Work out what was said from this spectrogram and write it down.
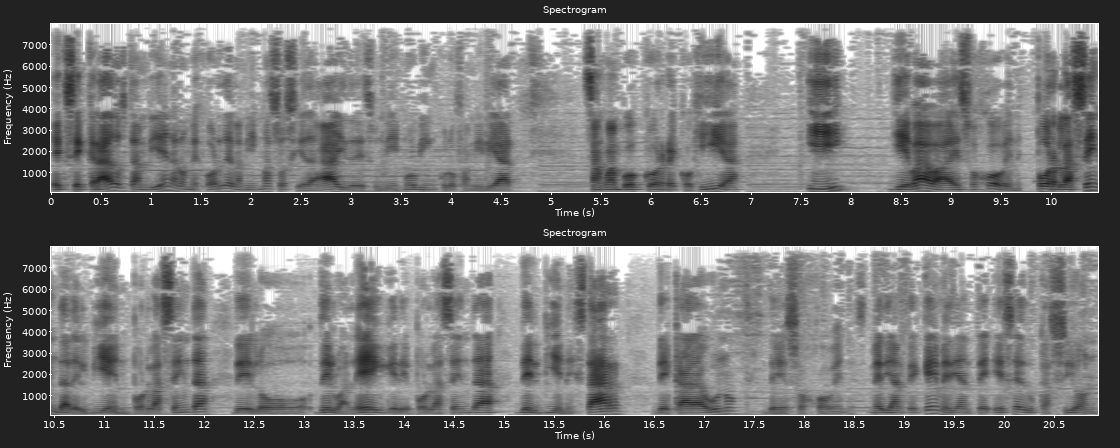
execrados también a lo mejor de la misma sociedad y de su mismo vínculo familiar. San Juan Bosco recogía y llevaba a esos jóvenes por la senda del bien, por la senda de lo, de lo alegre, por la senda del bienestar de cada uno de esos jóvenes. ¿Mediante qué? Mediante esa educación,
